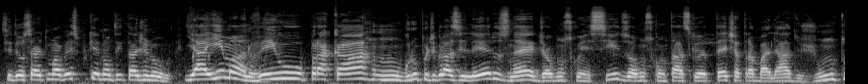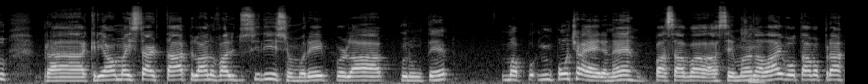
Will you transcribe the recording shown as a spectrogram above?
Se deu certo uma vez, por que não tentar de novo? E aí, mano, veio pra cá um grupo de brasileiros, né? De alguns conhecidos, alguns contatos que eu até tinha trabalhado junto, pra criar uma startup lá no Vale do Silício. Eu morei por lá por um tempo uma, em ponte aérea, né? Passava a semana Sim. lá e voltava pra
